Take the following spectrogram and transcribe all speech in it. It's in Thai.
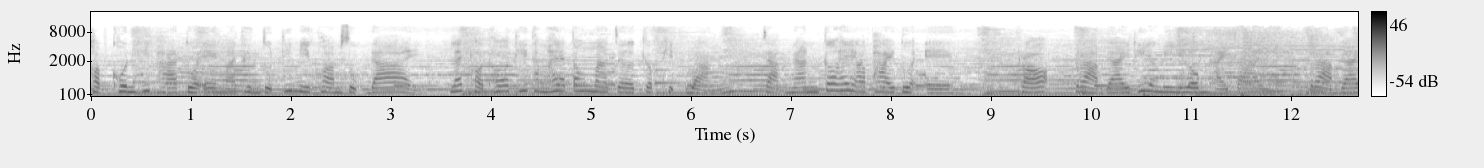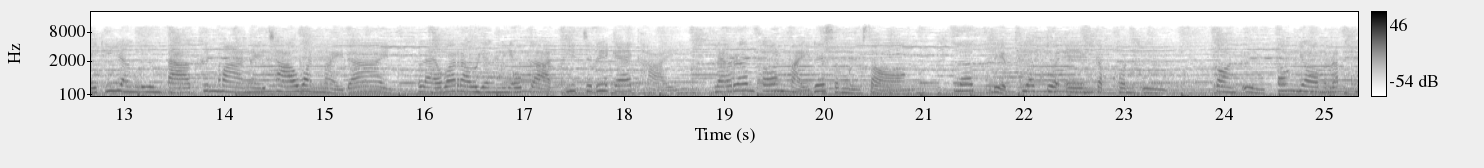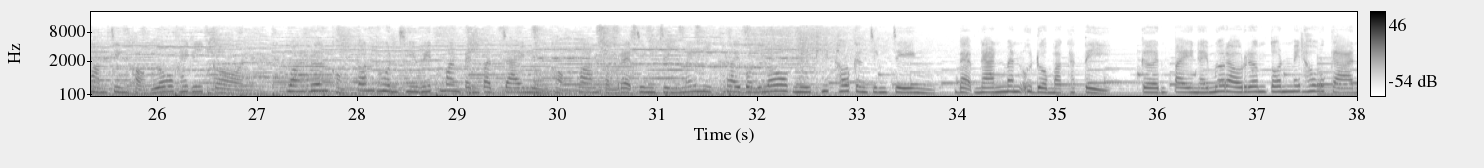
ขอบคุณที่พาตัวเองมาถึงจุดที่มีความสุขได้ และขอโทษที่ทำให้ต้องมาเจอกับผิดหวัง จากนั้นก็ให้อภัยตัวเอง เพราะตราบใดที่ยังมีลมหายใจ ตราบใดที่ยังลืมตาขึ้นมาในเช้าวันใหม่ได้ แปลว่าเรายังมีโอกาสที่จะได้แก้ไข และเริ่มต้นใหม่ได้เสมอสองเลิกเปรียบเทียบตัวเองกับคนอื่น ก่อนอื่นต้องยอมรับความจริงของโลกให้ได้ก่อน ว่าเรื่องของต้นทุนชีวิตมันเป็นปัจจัยหนึ่งของความสำเร็จจริง ๆ ไม่มีใครบนโลกนี้ที่เท่ากันจริง ๆ แบบนั้นมันอุดมคติ เกินไปในเมื่อเราเริ่มต้นไม่เท่ากัน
